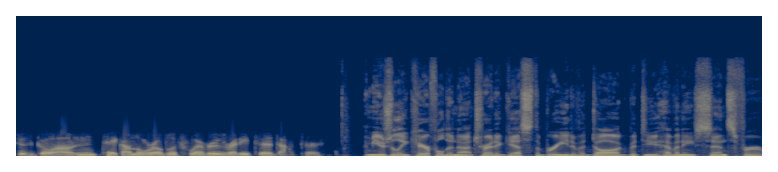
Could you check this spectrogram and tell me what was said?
just go out and take on the world with whoever is ready to adopt her. I'm usually careful to not try to guess the breed of a dog, but do you have any sense for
